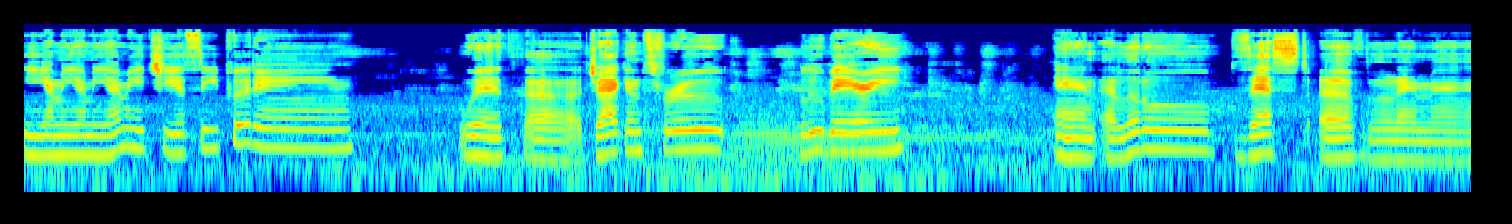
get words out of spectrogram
Yummy, yummy, yummy chia seed pudding with uh, dragon's fruit, blueberry, and a little zest of lemon.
